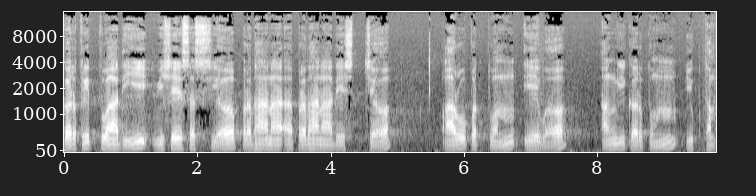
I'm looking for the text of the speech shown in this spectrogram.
कर्तृत्वादि विशेषस्य प्रधाना प्रधानादेश आरोपत्व एव अंगीकर्तुम युक्तम।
